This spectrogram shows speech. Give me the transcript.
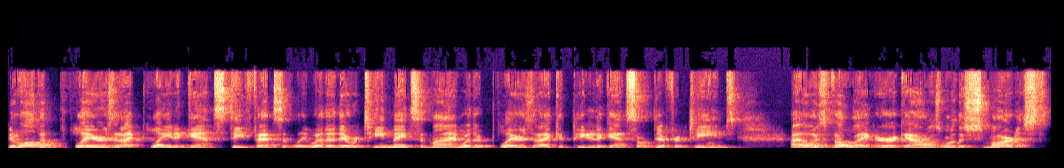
you know, all the players that I played against defensively, whether they were teammates of mine, whether players that I competed against on different teams, I always felt like Eric Allen was one of the smartest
